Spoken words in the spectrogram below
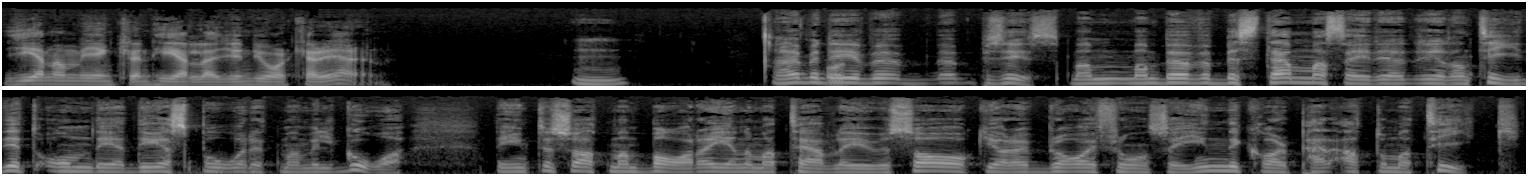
genom egentligen hela juniorkarriären. Mm. Nej, men det är, precis. Man, man behöver bestämma sig redan tidigt om det är det spåret man vill gå. Det är inte så att man bara genom att tävla i USA och göra bra ifrån sig i Indycar per automatik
